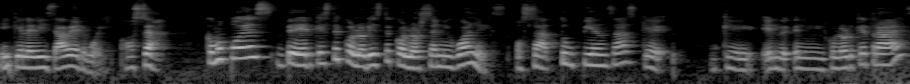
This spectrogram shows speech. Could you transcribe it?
y que le dice, a ver, güey, o sea, ¿cómo puedes ver que este color y este color sean iguales? O sea, tú piensas que, que el, el color que traes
